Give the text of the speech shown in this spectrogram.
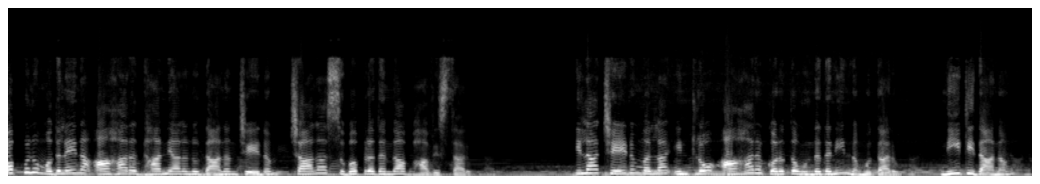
పప్పులు మొదలైన ఆహార ధాన్యాలను దానం చేయడం చాలా శుభప్రదంగా భావిస్తారు. ఇలా చేయడం వల్ల ఇంట్లో ఆహార కొరత ఉండదని నమ్ముతారు. నీటి దానం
